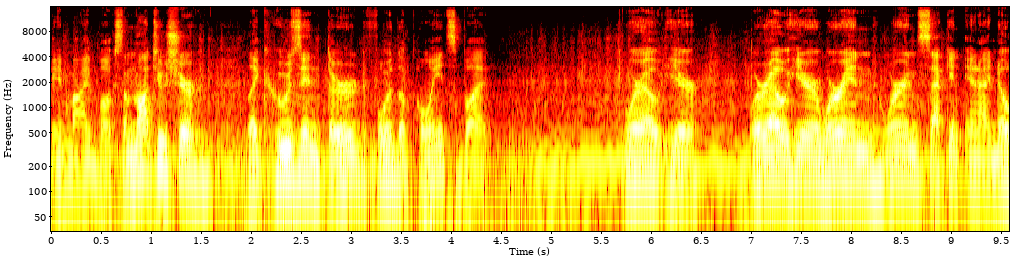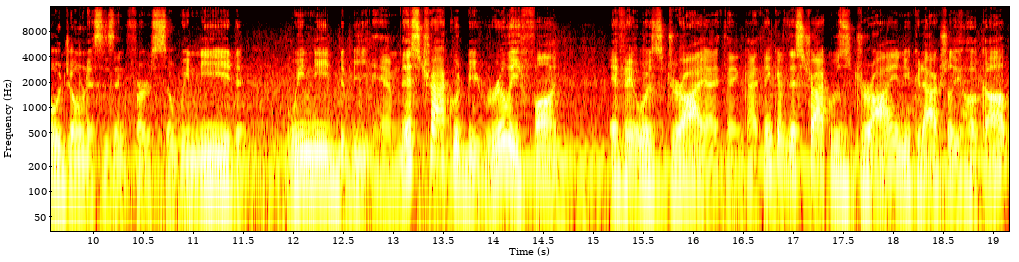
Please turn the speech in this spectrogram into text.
in my books. I'm not too sure like who's in third for the points, but we're out here. We're out here. We're in we're in second and I know Jonas is in first. So we need we need to beat him. This track would be really fun if it was dry, I think. I think if this track was dry and you could actually hook up,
